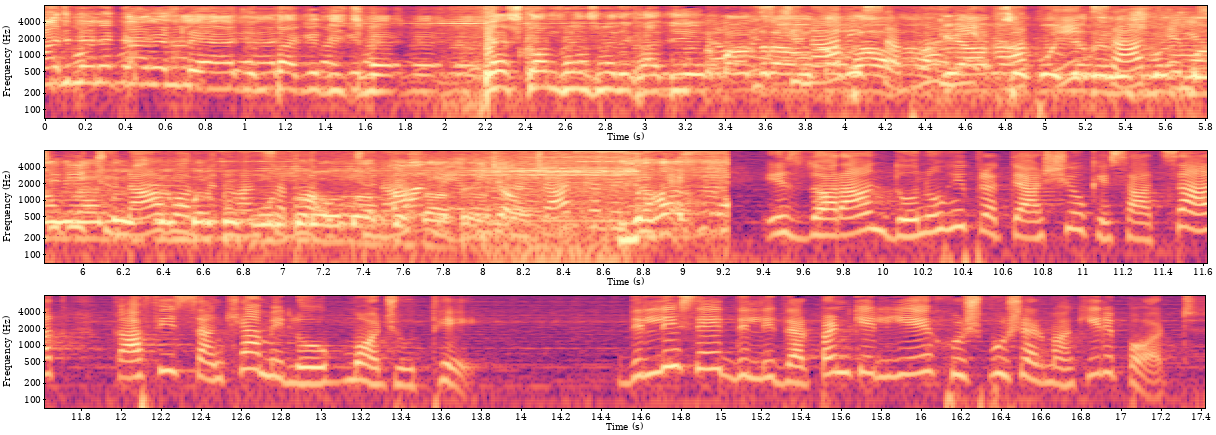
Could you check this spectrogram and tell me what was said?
आज मैंने कागज़ ले आया जनता के बीच में प्रेस कॉन्फ्रेंस में दिखा दिए। चुनावी सभा में आप एक साथ एमसीडी चुनाव और विधानसभा उपचुनाव में प्रचार कर रहे हैं। इस दौरान दोनों ही प्रत्याशियों के साथ साथ काफ़ी संख्या में लोग मौजूद थे। दिल्ली से दिल्ली दर्पण के लिए खुशबू शर्मा की रिपोर्ट।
